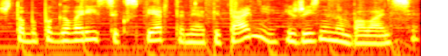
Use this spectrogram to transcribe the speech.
чтобы поговорить с экспертами о питании и жизненном балансе.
